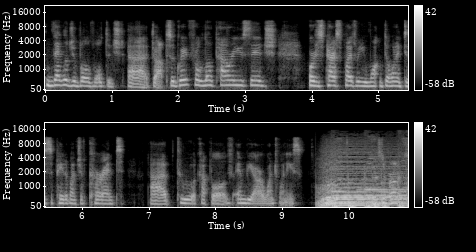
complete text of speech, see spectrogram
negligible voltage uh, drop. So great for low power usage, or just power supplies where you want don't want to dissipate a bunch of current uh, through a couple of MBR 120s. Disney products.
